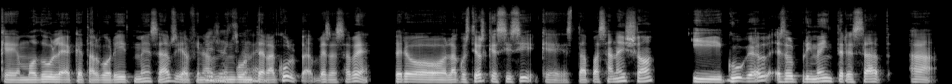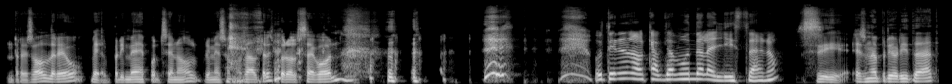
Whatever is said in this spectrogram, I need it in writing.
que module aquest algoritme, saps? I al final Vés ningú en té la culpa, vés a saber. Però la qüestió és que sí, sí, que està passant això i Google és el primer interessat a resoldre-ho. Bé, el primer potser no, el primer som nosaltres, però el segon Ho tenen al capdamunt de la llista, no? Sí, és una prioritat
